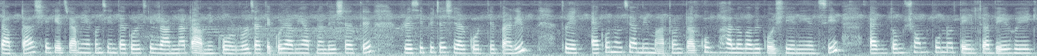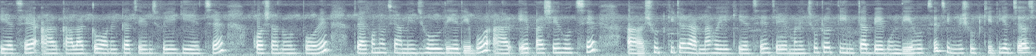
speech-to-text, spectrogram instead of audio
চাপটা, সেক্ষেত্রে আমি এখন চিন্তা করেছি রান্নাটা আমি করব যাতে করে আমি আপনাদের সাথে রেসিপিটা শেয়ার করতে পারি। তো এখন হচ্ছে আমি মাটনটা খুব ভালোভাবে কষিয়ে নিয়েছি, একদম সম্পূর্ণ তেলটা বের হয়ে গিয়েছে আর কালারটাও অনেকটা চেঞ্জ হয়ে গিয়েছে। কষানোর পরে, তো এখন হচ্ছে আমি ঝোল দিয়ে দিব। আর এ পাশে হচ্ছে শুটকিটা রান্না হয়ে গিয়েছে যে মানে ছোট তিনটা বেগুন দিয়ে হচ্ছে চিংড়ি শুটকি দিয়ে জাস্ট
